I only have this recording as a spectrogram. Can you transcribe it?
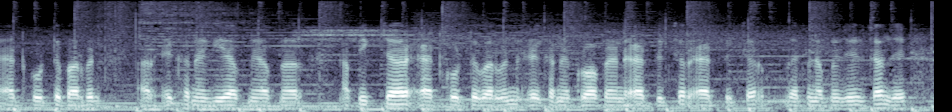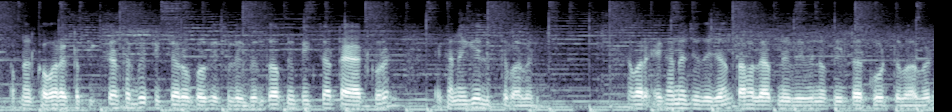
অ্যাড করতে পারবেন। আর এখানে গিয়ে আপনি আপনার পিকচার অ্যাড করতে পারবেন। এখানে crop and add picture add picture that mean আপনি যদি চান যে আপনার কভার একটা পিকচার থাকবে পিকচার ওপর কিছু লিখবেন। তো আপনি পিকচারটা অ্যাড করে এখানে গিয়ে লিখতে পারবেন। আবার এখানে যদি যান, তাহলে আপনি বিভিন্ন ফিল্টার করতে পারবেন।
